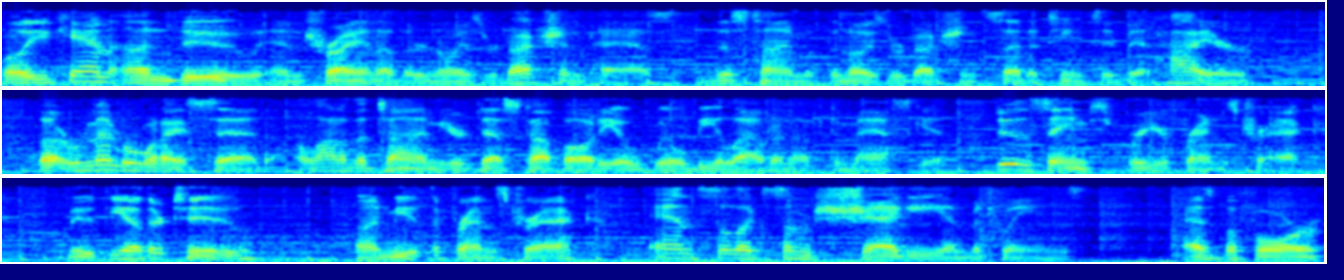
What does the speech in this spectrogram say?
Well, you can undo and try another noise reduction pass, this time with the noise reduction set a teensy bit higher, but remember what I said, a lot of the time your desktop audio will be loud enough to mask it. Do the same for your friend's track. Mute the other two, unmute the friend's track, and select some shaggy in-betweens. As before,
